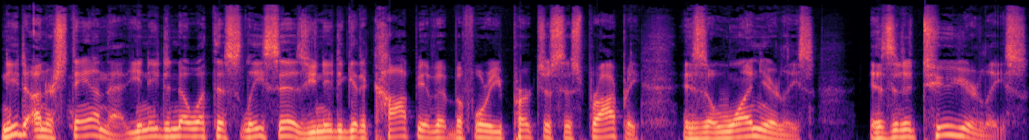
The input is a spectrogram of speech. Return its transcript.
You need to understand that. You need to know what this lease is. You need to get a copy of it before you purchase this property. Is it a one year lease? Is it a two year lease?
